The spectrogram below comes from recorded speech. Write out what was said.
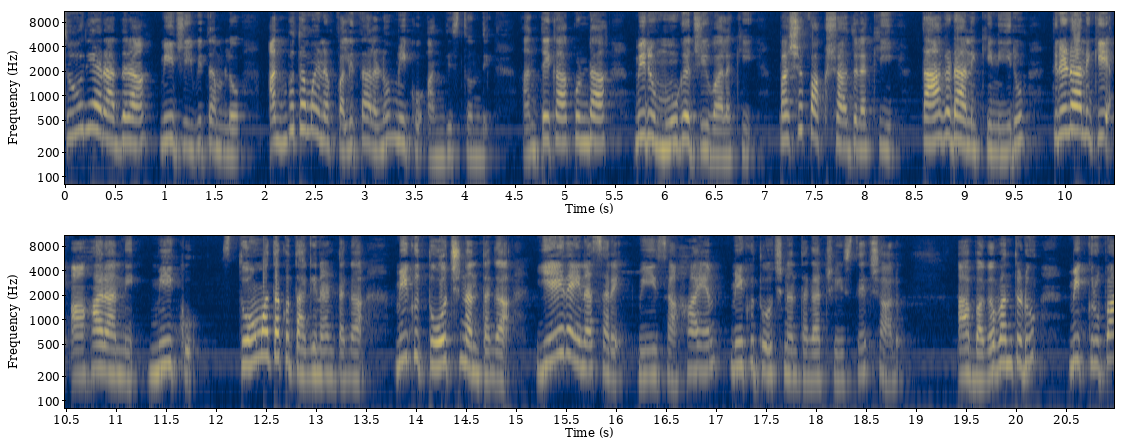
సూర్యారాధన మీ జీవితంలో అద్భుతమైన ఫలితాలను మీకు అందిస్తుంది. అంతేకాకుండా మీరు మూగ జీవాలకి పశుపక్షాదులకి తాగడానికి నీరు తినడానికి ఆహారాన్ని మీకు స్తోమతకు తగినంతగా మీకు తోచినంతగా ఏదైనా సరే మీ సహాయం మీకు తోచినంతగా చేస్తే చాలు. ఆ భగవంతుడు మీ కృపా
